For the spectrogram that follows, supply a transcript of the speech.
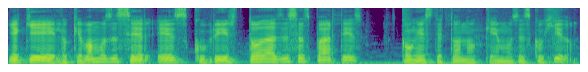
ya que lo que vamos a hacer es cubrir todas esas partes con este tono que hemos escogido.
